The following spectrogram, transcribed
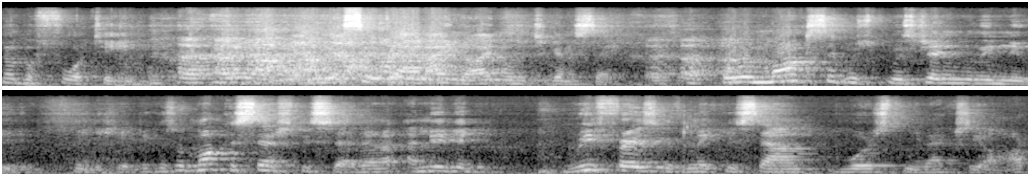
number 14. you sit down, I know, I know what you're going to say. But what Marx said was, was genuinely new to me hear, because what Marx essentially said, and I, I may be rephrasing it to make you sound worse than you actually are,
